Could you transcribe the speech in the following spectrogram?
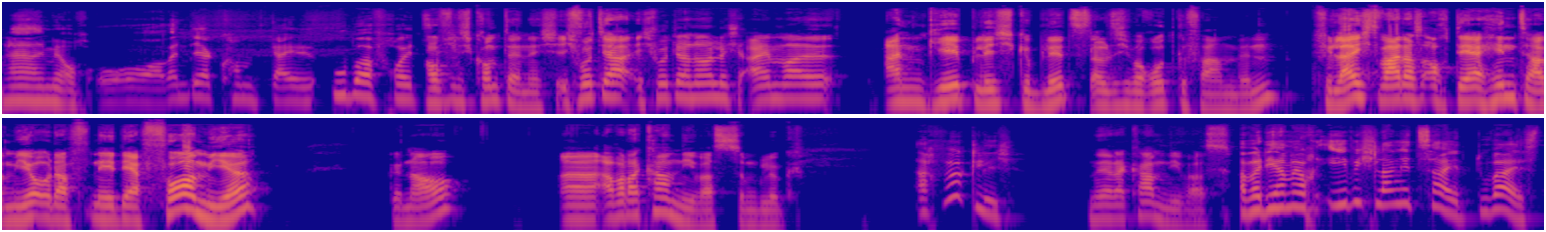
Ja, mir auch, oh, wenn der kommt, geil. Uber freut sich. Hoffentlich kommt er nicht. Ich wurde ja, ich wurde ja neulich einmal angeblich geblitzt, als ich über Rot gefahren bin. Vielleicht war das auch der hinter mir oder nee, der vor mir. Genau. Äh, aber da kam nie was zum Glück. Ach, wirklich? Nee, da kam nie was. Aber die haben ja auch ewig lange Zeit, du weißt.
